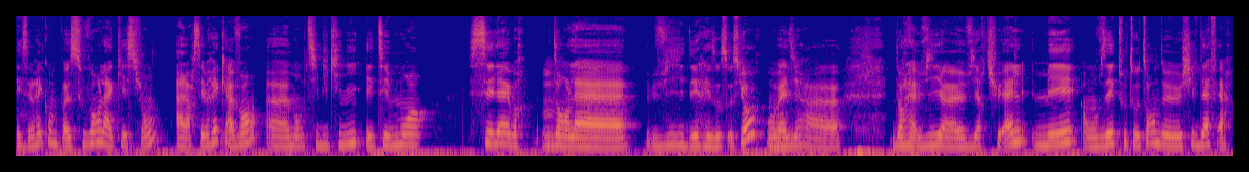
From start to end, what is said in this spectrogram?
Et c'est vrai qu'on me pose souvent la question. Alors c'est vrai qu'avant, euh, mon petit bikini était moins célèbre mm. dans la vie des réseaux sociaux, on va dire dans la vie virtuelle, mais on faisait tout autant de chiffre d'affaires.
